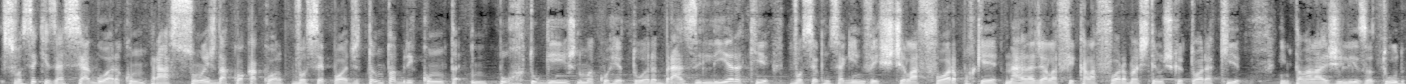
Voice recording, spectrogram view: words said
se você quisesse agora comprar ações da Coca-Cola, você pode tanto abrir conta em português numa corretora brasileira que você consegue investir lá fora, porque na verdade ela fica lá fora, mas tem um escritório aqui, então ela agiliza tudo.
